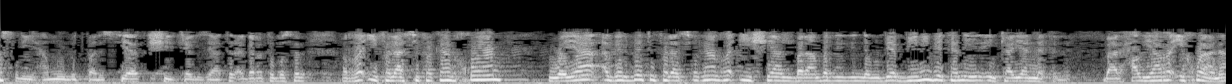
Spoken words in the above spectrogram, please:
أصلي همو بت فرسي شركة زيادة أقرأتو بصر الرأي فلاسفة كان خوان ويا أجر بيت فلاسفة كان رئيشيان برامبر دين بيني بيتاني إنكاريان نكرن بارحال يا رأي إخوانا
